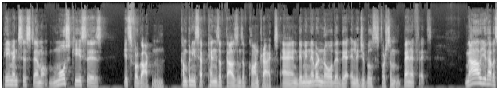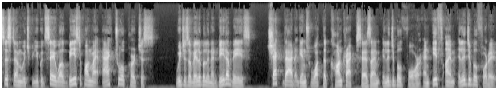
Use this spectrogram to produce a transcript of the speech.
payment system. Or most cases it's forgotten. Companies have tens of thousands of contracts and they may never know that they're eligible for some benefits now you have a system which you could say well based upon my actual purchase which is available in a database, check that against what the contract says I'm eligible for. And if I'm eligible for it,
